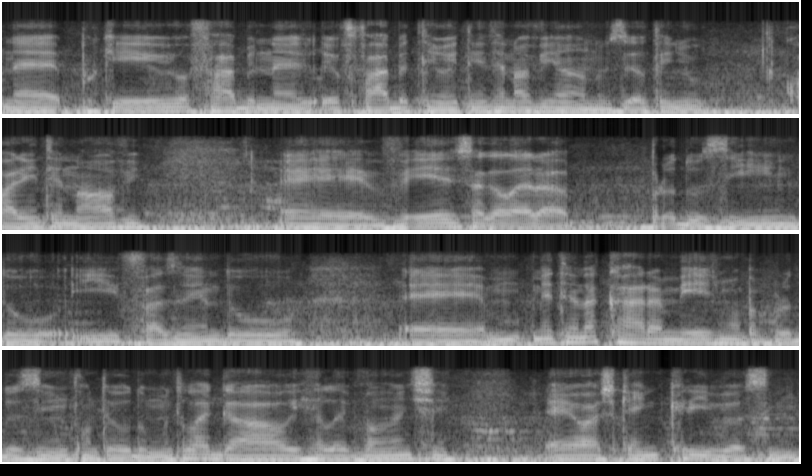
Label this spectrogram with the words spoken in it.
né? Porque eu e o Fábio, né? Eu, Fábio tem 89 anos, eu tenho 49. É, ver essa galera produzindo e fazendo. é, metendo a cara mesmo para produzir um conteúdo muito legal e relevante, é, eu acho que é incrível, assim.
